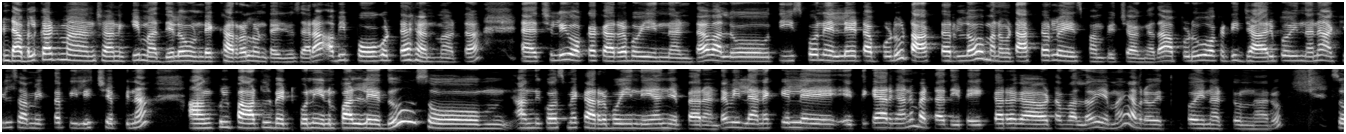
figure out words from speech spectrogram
డబుల్ కట్ మంచానికి మధ్యలో ఉండే కర్రలు ఉంటాయి చూసారా? అవి పోగొట్టారనమాట. యాక్చువల్లీ ఒక కర్ర పోయిందంట. వాళ్ళు తీసుకొని వెళ్ళేటప్పుడు ట్రాక్టర్‌లో మనం ట్రాక్టర్‌లో వేసి పంపించాం కదా అప్పుడు ఒకటి జారిపోయిందని అఖిల్, సంయుక్త పిలిచి చెప్పిన అంకుల్ పాటలు పెట్టుకొని వినపడలేదు సో, అందుకోసమే కర్ర పోయింది అని చెప్పారంట. వీళ్ళు వెనక్కి వెళ్ళి ఎతికారు కానీ బట్ అది టేక్ కర్ర కావటం వల్ల ఏమో ఎవరో ఎత్తుకుపోయినట్టున్నారు. సో,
